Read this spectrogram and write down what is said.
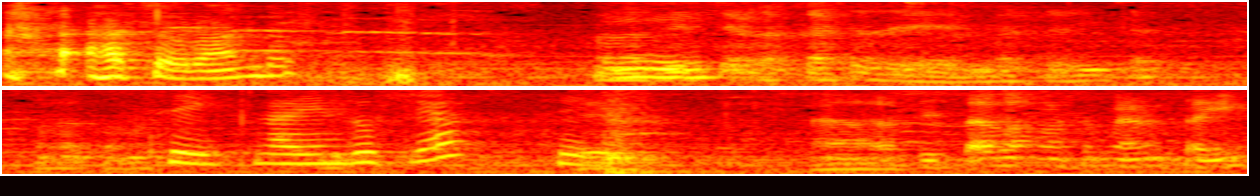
azorando. ¿Conociste la casa de conoces? Sí, la de industria, sí. Ah, así estaba más o menos ahí.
